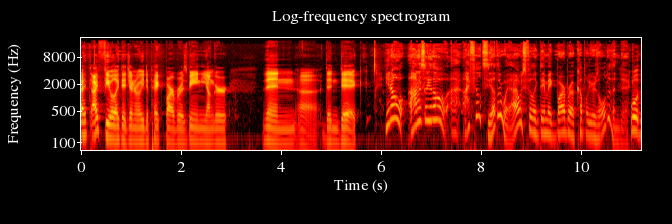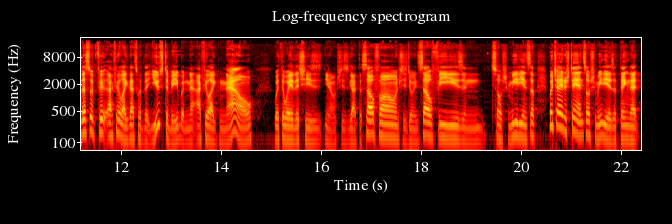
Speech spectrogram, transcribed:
I I feel like they generally depict Barbara as being younger than uh, than Dick. You know, honestly though, I, I feel it's the other way. I always feel like they make Barbara a couple years older than Dick. Well, that's what feel, I feel like that's what it used to be, but now, I feel like now with the way that she's, you know, she's got the cell phone, she's doing selfies and social media and stuff, which I understand social media is a thing that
